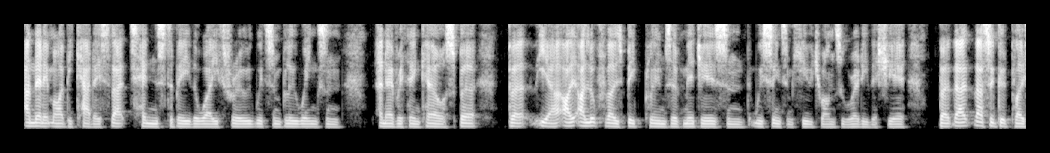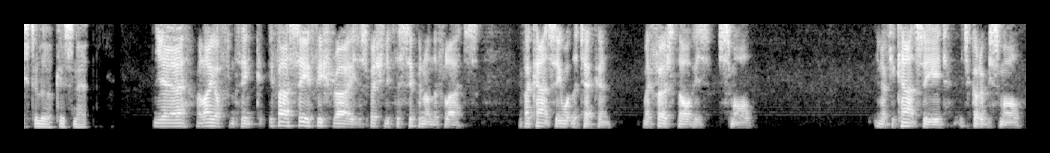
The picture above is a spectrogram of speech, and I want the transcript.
and then it might be caddis. That tends to be the way through with some blue wings and and everything else. But but yeah, I, I, look for those big plumes of midges, and we've seen some huge ones already this year. But that that's a good place to look, isn't it? Yeah. Well, I often think if I see a fish rise, especially if they're sipping on the flats, if I can't see what they're taking, my first thought is small. You know, if you can't see it, it's got to be small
